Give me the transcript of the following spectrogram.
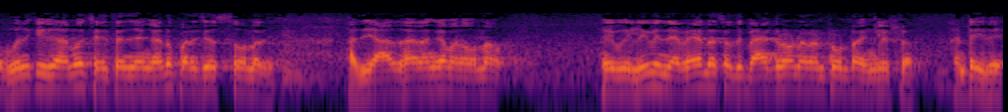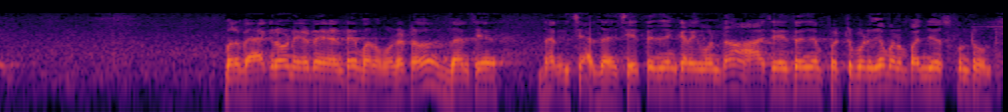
ఉనికిగాను చైతన్యంగాను పనిచేస్తూ ఉన్నది. అది ఆధారంగా మనం ఉన్నాం. We live in the awareness of the background అని అంటూ ఉంటాం ఇంగ్లీష్లో అంటే ఇదే. మన బ్యాక్గ్రౌండ్ ఏంటంటే మనం ఉండటం దాని చే దానికి దాని చైతన్యం కలిగి ఉంటాం ఆ చైతన్యం పెట్టుబడిగా మనం పనిచేసుకుంటూ ఉంటాం.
